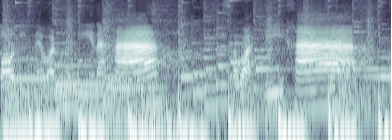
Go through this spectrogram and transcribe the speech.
ปออีกในวันพรุ่งนี้นะคะ สวัสดีค่ะ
